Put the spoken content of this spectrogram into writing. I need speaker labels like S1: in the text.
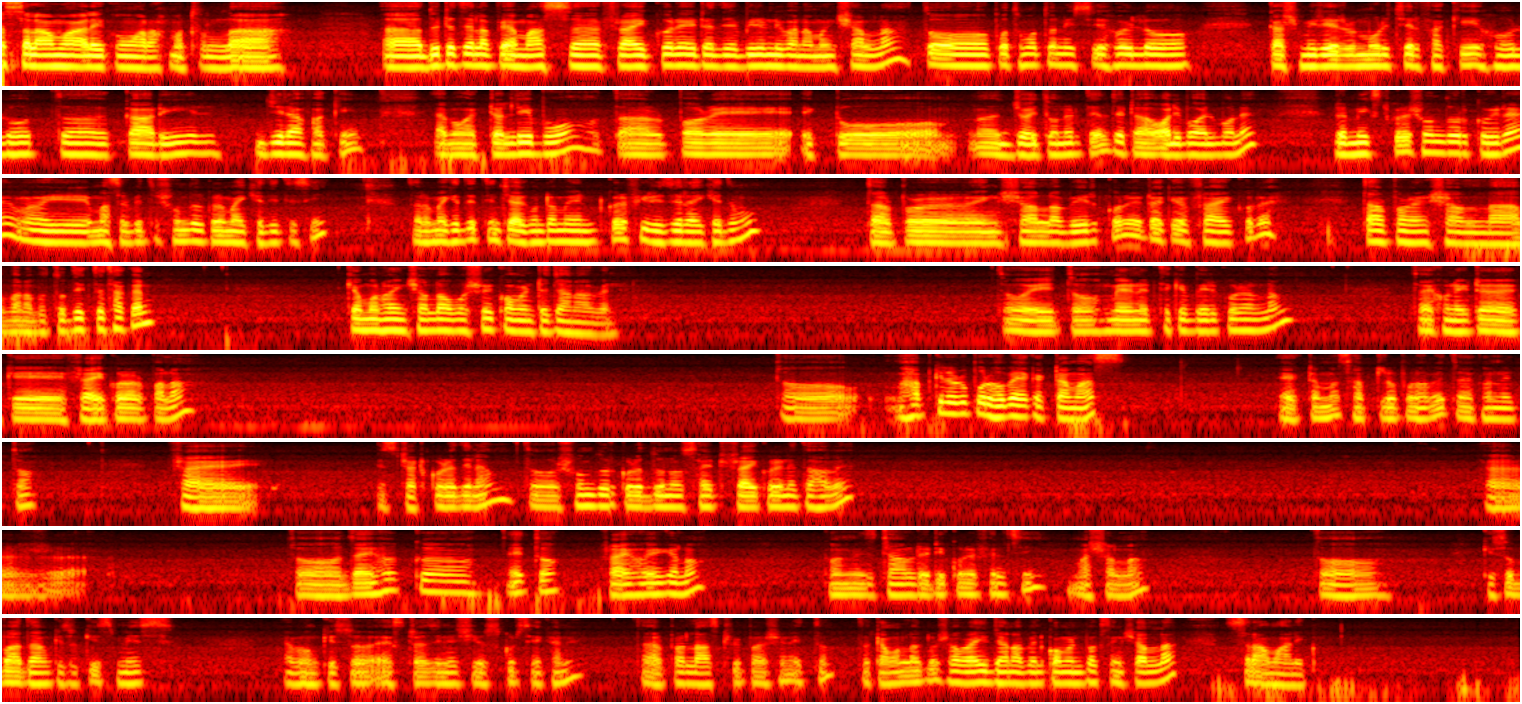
S1: আসসালামু আলাইকুম রহমতুল্লাহ দুইটা তেলাপিয়া মাছ ফ্রাই করে এটা দিয়ে বিরিয়ানি বানাবো ইনশাল্লাহ তো প্রথমত নিচে হইল কাশ্মীরের মরিচের ফাঁকি, হলুদ কারি, জিরা ফাঁকি এবং একটা লেবু, তারপরে একটু জৈতনের তেল, যেটা অলিভ অয়েল বলে। এটা মিক্সড করে সুন্দর করে ওই মাছের ভিতরে সুন্দর করে মাইখে দিতেছি। তারপর মাইখে দিয়ে তিন চার ঘণ্টা মেরিনেট করে ফ্রিজে রেখে দেবো তারপর ইনশাল্লাহ বের করে এটাকে ফ্রাই করে তারপর ইনশাল্লাহ বানাবো। তো দেখতে থাকেন, কেমন হয় ইনশাল্লাহ অবশ্যই কমেন্টে জানাবেন। তো এই তো ম্যারিনেট থেকে বের করে আনলাম। তো এখন এটাকে ফ্রাই করার পালা। তো হাফ কিলোর উপর হবে এক একটা মাছ। এক একটা মাছ হাফ কিলোর উপর হবে। তো এখন এই তো ফ্রাই স্টার্ট করে দিলাম। তো সুন্দর করে দুনো সাইড ফ্রাই করে নিতে হবে। আর, তো যাই হোক এই তো ফ্রাই হয়ে গেল। এই চাল রেডি করে ফেলছি মাসাল্লাহ তো কিছু বাদাম, কিছু কিশমিশ এবং কিছু এক্সট্রা জিনিস ইউজ করছি এখানে। তারপর লাস্ট প্রিপারেশন এই তো। তো কেমন লাগল? সবাই জানাবেন কমেন্ট বক্স ইনশাল্লাহ আসসালামু আলাইকুম।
